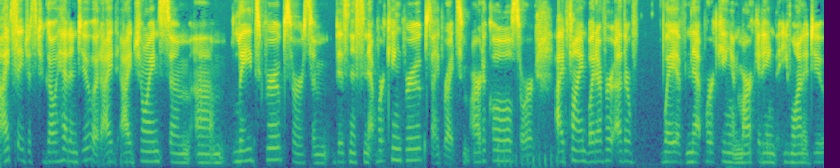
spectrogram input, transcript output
I'd say just to go ahead and do it. I I joined some um, leads groups or some business networking groups. I'd write some articles, or I'd find whatever other way of networking and marketing that you want to do,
